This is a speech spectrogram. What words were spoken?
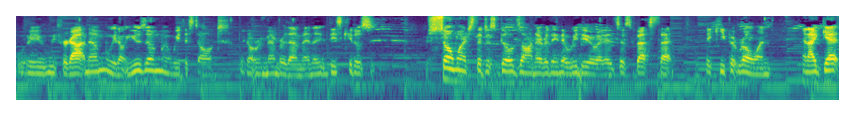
we we've forgotten them, we don't use them, and we just don't we don't remember them. And these kiddos, there's so much that just builds on everything that we do, and it's just best that they keep it rolling. And I get,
